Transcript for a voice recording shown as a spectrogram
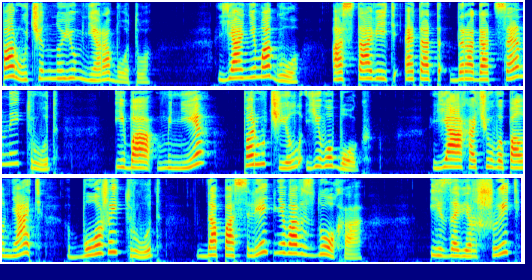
порученную мне работу. Я не могу оставить этот драгоценный труд, ибо мне поручил его Бог. Я хочу выполнять Божий труд до последнего вздоха и завершить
